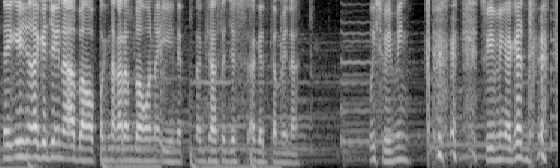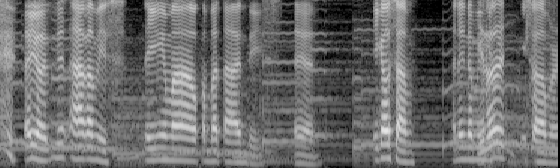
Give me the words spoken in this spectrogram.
like, yun yung agad yung inaabang ko. Pag nakaramdam ko ng init, nagsasuggest agad kami na, Uy, swimming. swimming agad. ayun, yun, nakakamiss. Like, yung mga kabataan days. Ayun. Ikaw, Sam, ano yung namimiss Yun. ni summer?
